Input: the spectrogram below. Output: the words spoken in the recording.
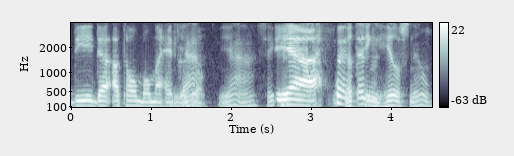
die de atoombommen heeft Ja, ja, zeker. Ja, Dat ging heel snel.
